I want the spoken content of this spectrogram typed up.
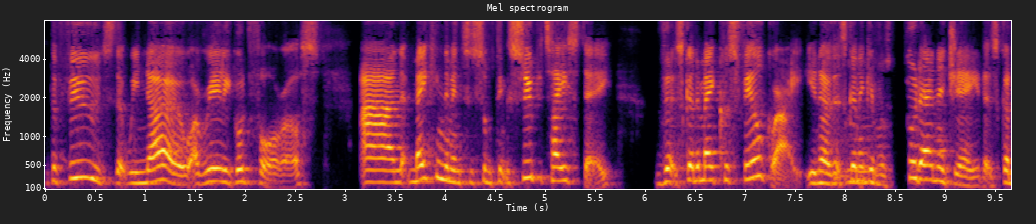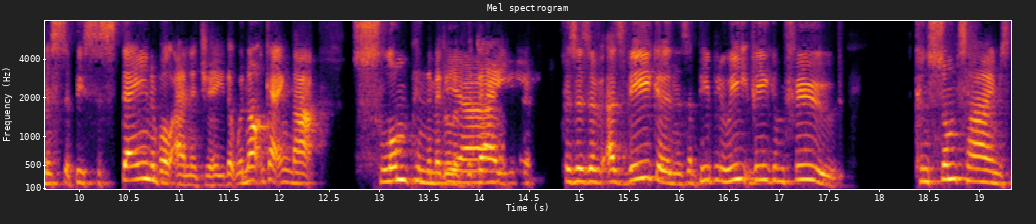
the foods that we know are really good for us and making them into something super tasty that's going to make us feel great you know that's going to give mm. us good energy that's going to be sustainable energy that we're not getting that slump in the middle Yeah. of the day because as as vegans and people who eat vegan food can sometimes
